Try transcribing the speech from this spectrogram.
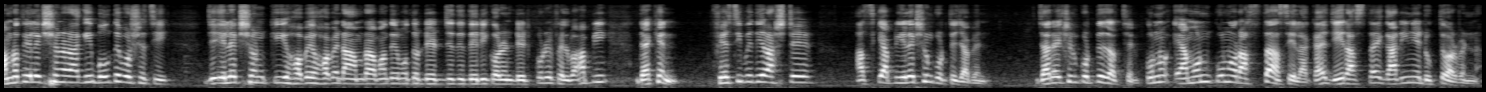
আমরা তো ইলেকশনের আগেই বলতে বসেছি যে ইলেকশন কি হবে হবে না, আমরা আমাদের মতো ডেট যদি দেরি করেন ডেট করে ফেলব। আপনি দেখেন, ফেসিবেদি রাষ্ট্রের আজকে আপনি ইলেকশন করতে যাবেন। যারা ইলেকশন করতে যাচ্ছেন, কোনো এমন কোনো রাস্তা আছে এলাকায় যে রাস্তায় গাড়ি নিয়ে ঢুকতে পারবেন না।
